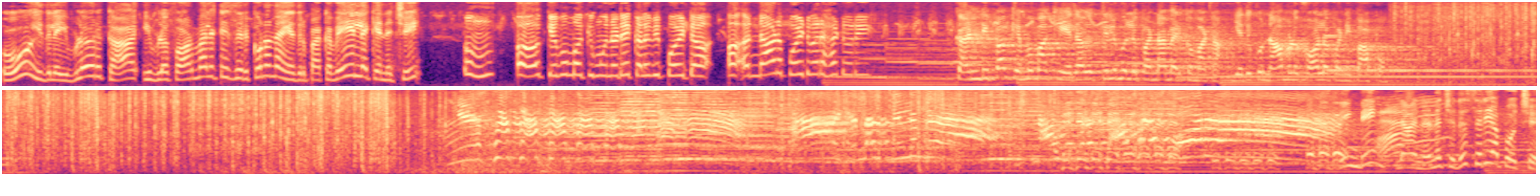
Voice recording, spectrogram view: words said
ஓ இதுல இவ்ளோ இருக்கா? இவ்ளோ ஃபார்மாலிட்டிஸ் இருக்கும்னு நான் எதிர்பார்க்கவே இல்ல கெனிச்சி. ம், கெமுமாக்கி முன்னாடியே கிளம்பி போயிட்டா. நானும் போயிட்டு வரேன் ஹட்டோரி. கண்டிப்பா கெமமாக்கி ஏதாவது திலுமுல்லு பண்ணாம இருக்க மாட்டான். எதுக்கும் நாமளும் ஃபாலோ பண்ணி பாப்போம் டிங் நான் நினைச்சது சரியா போச்சு.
